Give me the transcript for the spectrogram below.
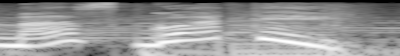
Mamas Guate.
